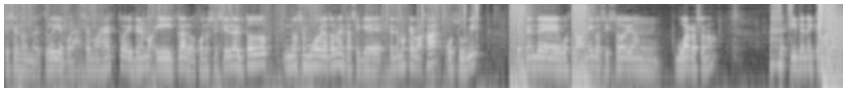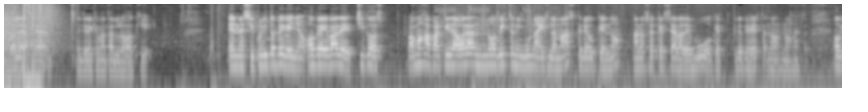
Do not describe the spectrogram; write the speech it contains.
Y si nos destruye, pues hacemos esto y tenemos... Y claro, cuando se cierre del todo, no se mueve la tormenta. Así que tenemos que bajar o subir. Depende de vuestros amigos si son guarros o no. y tenéis que matarlos, ¿vale? O sea, y tenéis que matarlos aquí. En el circulito pequeño. Ok, vale, chicos. Vamos a partir de ahora, no he visto ninguna isla más, creo que no A no ser que sea la de Búho, que creo que es esta No, no es esta Ok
